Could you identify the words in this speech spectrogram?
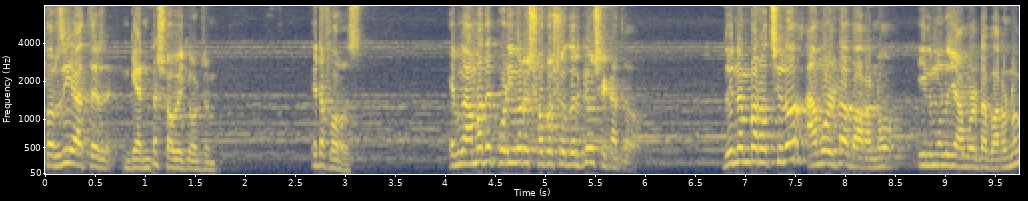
ফরজি হাতের জ্ঞানটা সবাইকে অর্জন করতে। এটা ফরজ। এবং আমাদের পরিবারের সদস্যদেরকেও শেখাতে হবে। দুই নম্বর হচ্ছিল আমলটা বাড়ানো, ইলম অনুযায়ী আমলটা বাড়ানো।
